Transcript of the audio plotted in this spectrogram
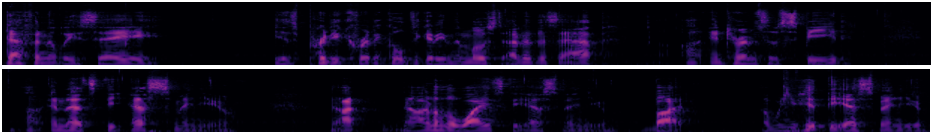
definitely say is pretty critical to getting the most out of this app uh, in terms of speed, uh, and that's the S menu. Now, now, I don't know why it's the S menu, but uh, when you hit the S menu,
